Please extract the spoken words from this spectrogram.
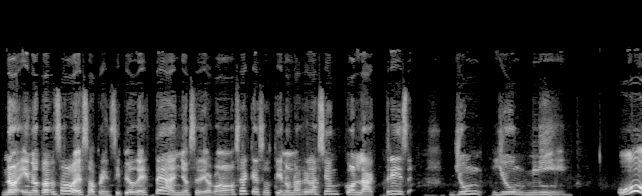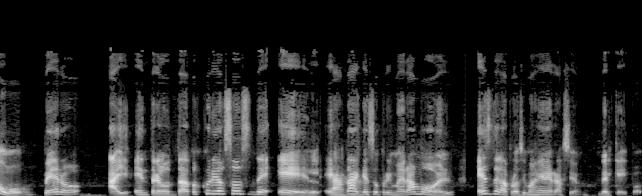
No, y no tan solo eso, a principios de este año se dio a conocer que sostiene una relación con la actriz Jung Yoon Mi. Uh, pero hay entre los datos curiosos de él está que su primer amor es de la próxima generación del K-pop.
